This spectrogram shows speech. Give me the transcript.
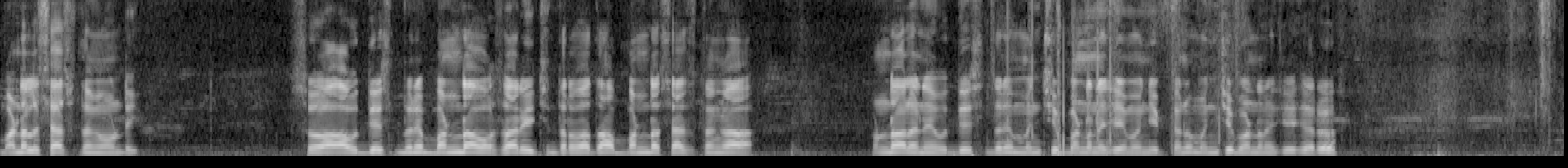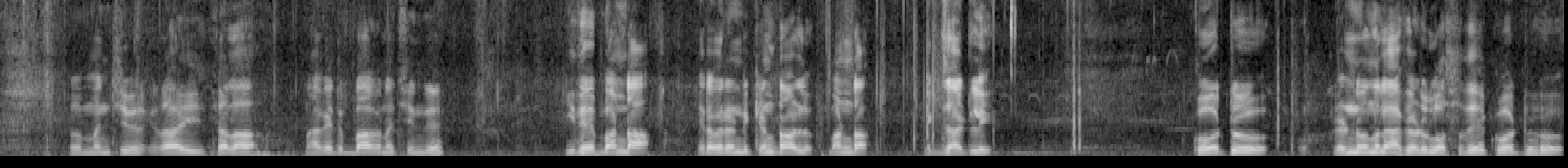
బండలు శాశ్వతంగా ఉంటాయి. సో ఆ ఉద్దేశంతోనే బండ ఒకసారి ఇచ్చిన తర్వాత ఆ బండ శాశ్వతంగా ఉండాలనే ఉద్దేశంతోనే మంచి బండనే చేయమని చెప్పాను. మంచి బండనే చేశారు. సో మంచి రాయి చాలా నాకైతే బాగా నచ్చింది. ఇదే బండ ఇరవై రెండు క్వింటాళ్ళు బండ ఎగ్జాక్ట్లీ. కోర్టు రెండు వందల యాభై అడుగులు వస్తుంది. కోర్టు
